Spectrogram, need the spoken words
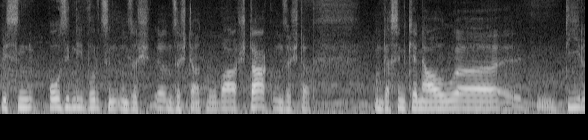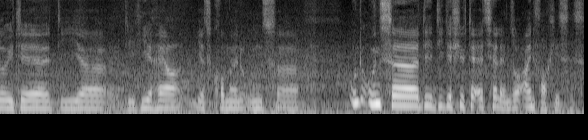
wissen, wo sind die Wurzeln unserer, unserer Stadt, wo war stark unsere Stadt. Und das sind genau äh, die Leute, die, äh, die hierher jetzt kommen uns, äh, und uns die, die Geschichte erzählen. So einfach ist es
